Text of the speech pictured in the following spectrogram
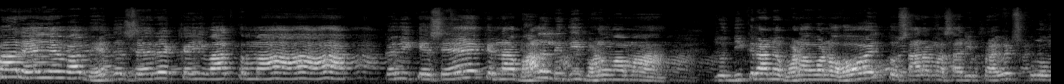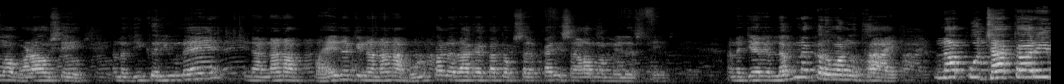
મારે એવા ભેદ છે રે કઈ વાતમાં. કવિ કહેશે કે ના ભાળ લીધી ભણવામાં. જો દીકરાને ભણાવવાનો હોય તો સારામાં સારી પ્રાઇવેટ સ્કૂલોમાં ભણાવશે. અને દીકરીઓને એના નાના ભાઈને કે નાના ભૂલકાને રાખે કાં તો સરકારી શાળામાં મેળવશે. અને જ્યારે લગ્ન કરવાનું થાય, ના પૂછા કરી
